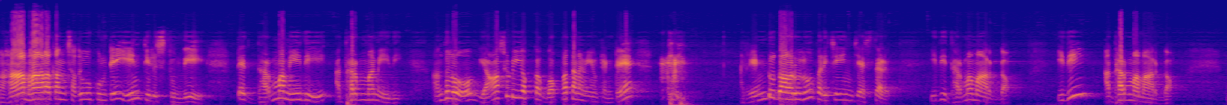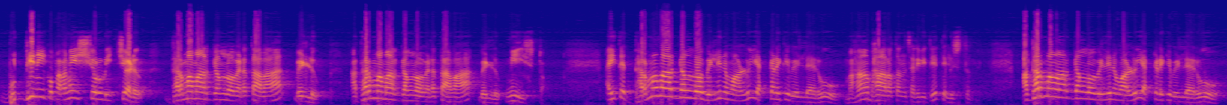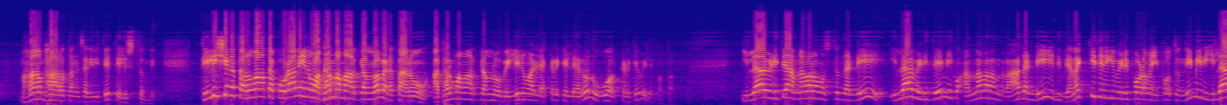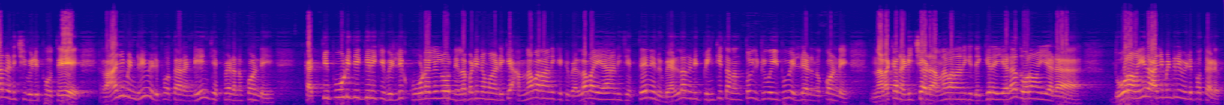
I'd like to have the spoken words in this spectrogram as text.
మహాభారతం చదువుకుంటే ఏం తెలుస్తుంది? అంటే ధర్మమేది అధర్మమేది. అందులో వ్యాసుడి యొక్క గొప్పతనం ఏమిటంటే రెండు దారులు పరిచయం చేస్తాడు. ఇది ధర్మ మార్గం ఇది అధర్మ మార్గం. బుద్ధి నీకు పరమేశ్వరుడు ఇచ్చాడు. ధర్మ మార్గంలో వెడతావా? వెళ్ళు. అధర్మ మార్గంలో వెడతావా? వెళ్ళు. నీ ఇష్టం. అయితే ధర్మ మార్గంలో వెళ్ళిన వాళ్ళు ఎక్కడికి వెళ్ళారు? మహాభారతం చదివితే తెలుస్తుంది. అధర్మ మార్గంలో వెళ్ళిన వాళ్ళు ఎక్కడికి వెళ్ళారు? మహాభారతం చదివితే తెలుస్తుంది. తెలిసిన తరువాత కూడా నేను అధర్మ మార్గంలో వెడతాను అధర్మ మార్గంలో వెళ్ళిన వాళ్ళు ఎక్కడికి వెళ్ళారో నువ్వు అక్కడికే వెళ్ళిపోతావు. ఇలా విడితే అన్నవరం వస్తుందండి. ఇలా విడితే మీకు అన్నవరం రాదండి. ఇది వెనక్కి తిరిగి వెళ్ళిపోవడం అయిపోతుంది. మీరు ఇలా నడిచి వెళ్ళిపోతే రాజమండ్రి వెళ్ళిపోతారండి అని చెప్పాడు అనుకోండి. కత్తిపూడి దగ్గరికి వెళ్ళి కూడలిలో నిలబడిన వాడికి అన్నవరానికి ఇటు వెళ్ళవయ్యా అని చెప్తే నేను వెళ్ళనని పెంకితనంతో ఇటువైపు వెళ్ళాడు అనుకోండి. నడక నడిచాడు అన్నవరానికి దగ్గర అయ్యాడా దూరం అయ్యాడా? దూరం అయి రాజమండ్రి వెళ్ళిపోతాడు.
